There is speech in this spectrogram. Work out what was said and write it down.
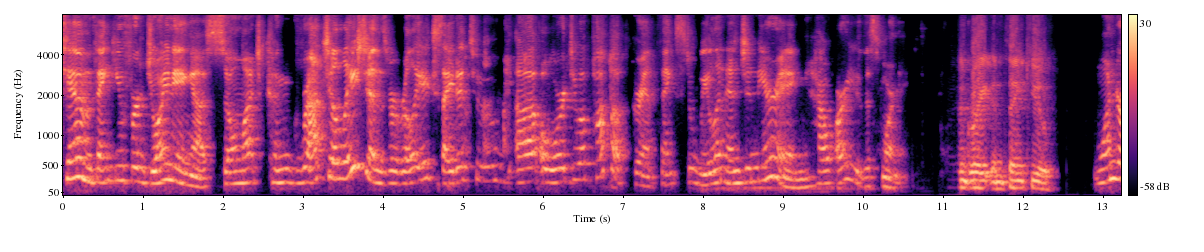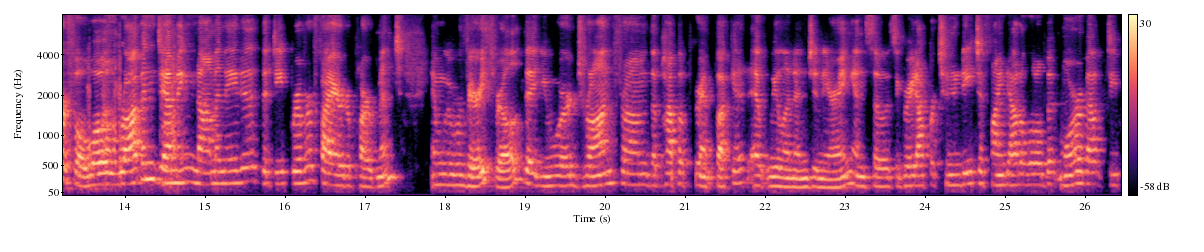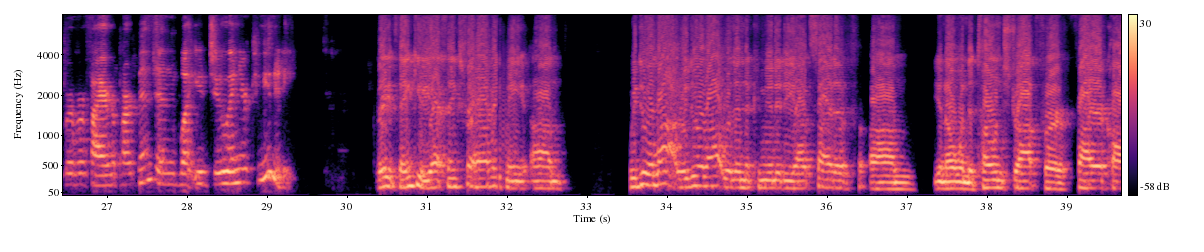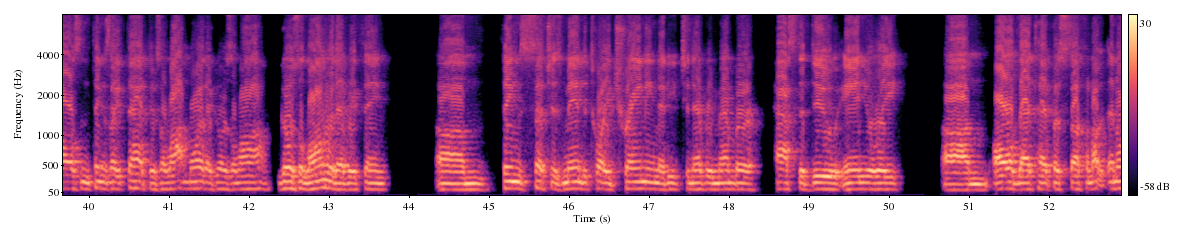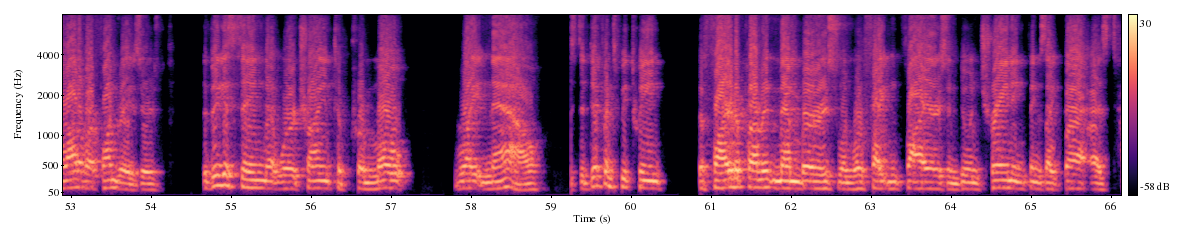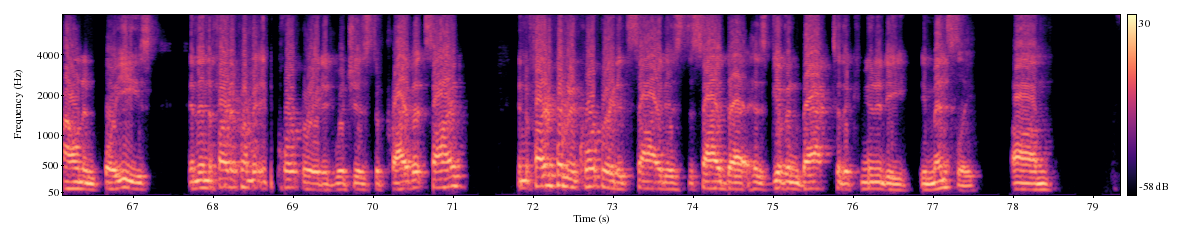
Tim, thank you for joining us so much. Congratulations. We're really excited to uh, award you a pop up grant thanks to Whelen Engineering. How are you this morning? I'm great, and thank you. Wonderful. Well, Robin Deming nominated the Deep River Fire Department, and we were very thrilled that you were drawn from the pop up grant bucket at Whelen Engineering. And so it's a great opportunity to find out a little bit more about Deep River Fire Department and what you do in your community. Great, thank you. Yeah, thanks for having me. Um, we do a lot. We do a lot within the community outside of, um, you know, when the tones drop for fire calls and things like that. There's a lot more that goes along goes along with everything. Um, things such as mandatory training that each and every member has to do annually. Um, all of that type of stuff, and, and a lot of our fundraisers. The biggest thing that we're trying to promote right now is the difference between the fire department members when we're fighting fires and doing training, things like that, as town employees, and then the fire department incorporated, which is the private side. And the fire department incorporated side is the side that has given back to the community immensely um,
